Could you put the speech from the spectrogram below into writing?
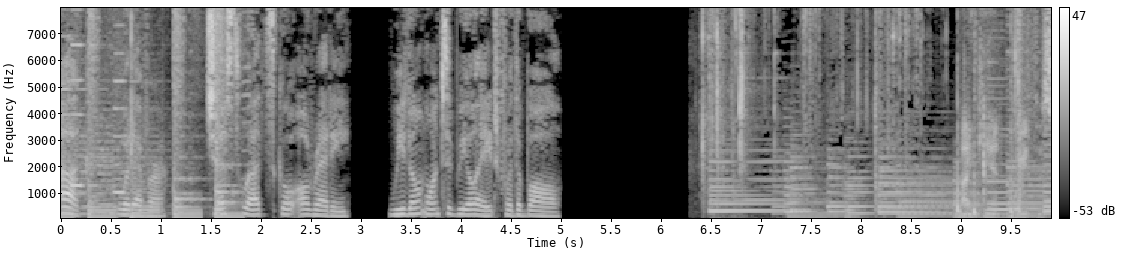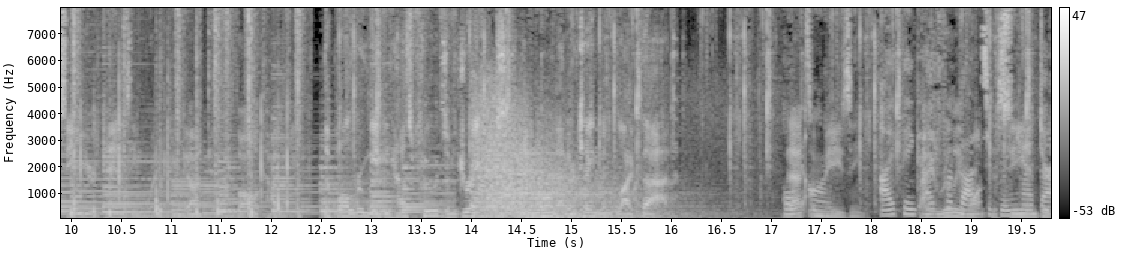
Ugh, whatever. Just let's go already. We don't want to be late for the ball. I can't wait to see your dancing when we got to the ball Taiki. The ballroom even has foods and drinks and more entertainment like that. Hold That's on. amazing. I think I I, really forgot want to to bring see my bag to the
